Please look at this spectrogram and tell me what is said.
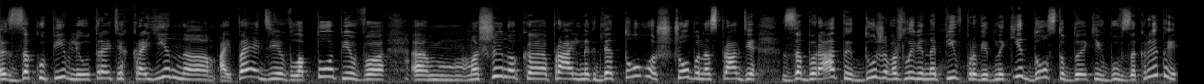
е, закупівлі у третіх країн е, айпедів, лаптопів, е, ем, машинок пральних для того, щоб насправді забирати дуже важливі напівпровідники, доступ до яких був закритий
